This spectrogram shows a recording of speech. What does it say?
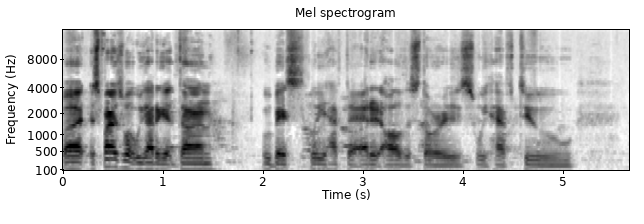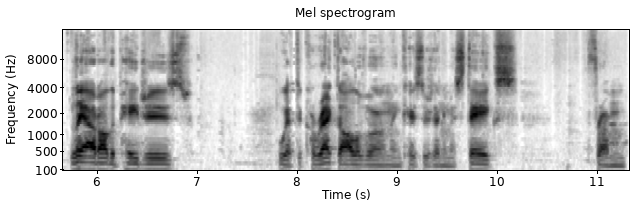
But as far as what we got to get done, we basically have to edit all the stories. We have to lay out all the pages. We have to correct all of them in case there's any mistakes from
